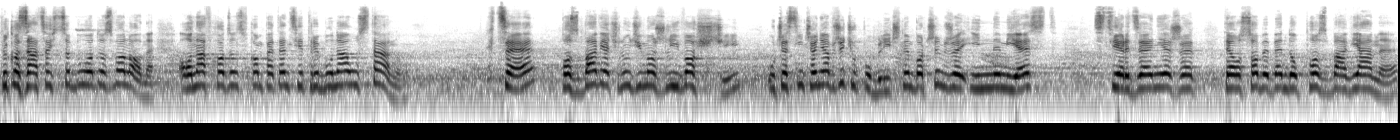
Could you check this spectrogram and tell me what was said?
tylko za coś, co było dozwolone. Ona, wchodząc w kompetencje Trybunału Stanu, chce pozbawiać ludzi możliwości uczestniczenia w życiu publicznym, bo czymże innym jest stwierdzenie, że te osoby będą pozbawiane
